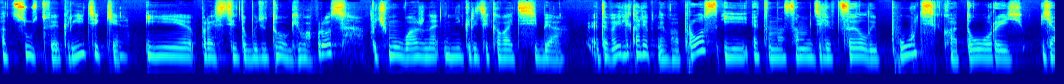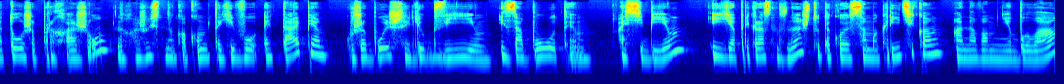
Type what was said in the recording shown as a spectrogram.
отсутствие критики. И, прости, это будет долгий вопрос, почему важно не критиковать себя? Это великолепный вопрос, и это на самом деле целый путь, который я тоже прохожу, нахожусь на каком-то его этапе уже большей любви и заботы о себе. И я прекрасно знаю, что такое самокритика. Она во мне была,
